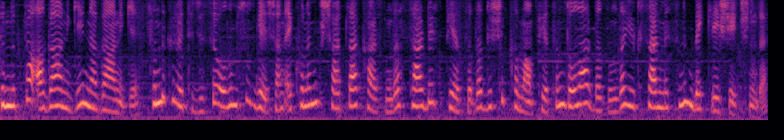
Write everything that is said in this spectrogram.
Fındıkta aganigi naganigi. Fındık üreticisi olumsuz gelişen ekonomik şartlar karşısında serbest piyasada düşük kalan fiyatın dolar bazında yükselmesinin bekleyişi içinde.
